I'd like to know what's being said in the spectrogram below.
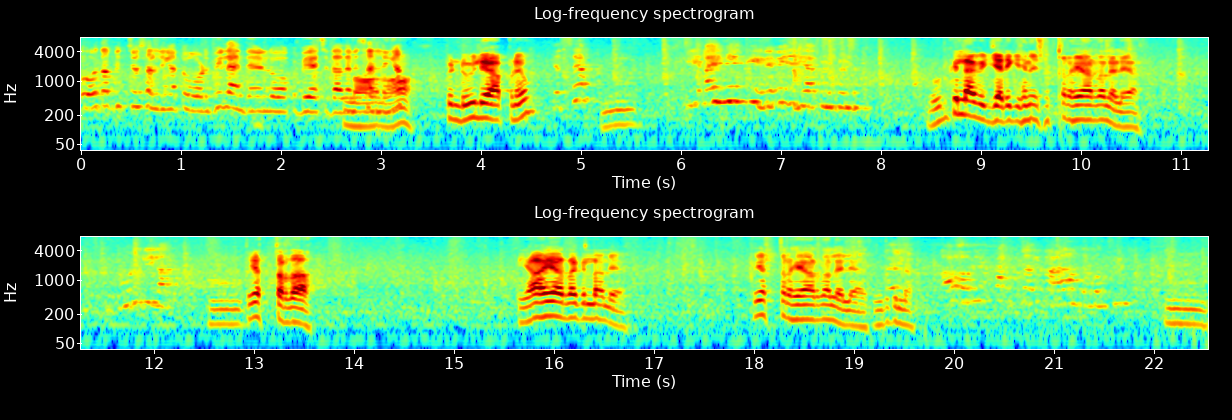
ਉਹ ਤਾਂ ਵਿੱਚੋਂ ਸੱਲੀਆਂ ਤੋੜ ਵੀ ਲੈਂਦੇ ਨੇ ਲੋਕ ਵੇਚ ਦਿੰਦੇ ਨੇ ਨਾ। ਸੱਲੀਆਂ। ਨਾ ਪਿੰਡੂ ਹੀ ਲਿਆ ਆਪਣੇ ਕਿੱਸੇ ਹੂੰ। ਕੀ ਐਨੀ ਕਿਹਨੇ ਬੀਜਦੀ ਆਪਣੇ ਪਿੰਡ ਦੂਰ ਕਿੱਲਾ ਵੀ ਜ਼ਿਆਦਾ ਕਿਸੇ ਨੇ 70000 ਦਾ ਲੈ ਲਿਆ। ਗੁੜ ਕੀ ਲਾ ਹੂੰ 75 ਦਾ। 50000 ਦਾ ਕਿੱਲਾ ਲਿਆ। 75000 ਦਾ ਲੈ ਲਿਆ ਦੂਰ ਕਿੱਲਾ। ਹੂੰ।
